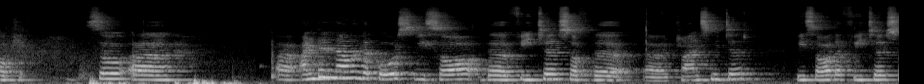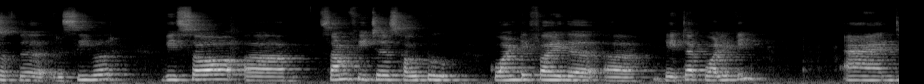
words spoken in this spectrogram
Okay. So uh, uh, until now in the course, we saw the features of the uh, transmitter, we saw the features of the receiver, we saw uh, some features how to quantify the uh, data quality, and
